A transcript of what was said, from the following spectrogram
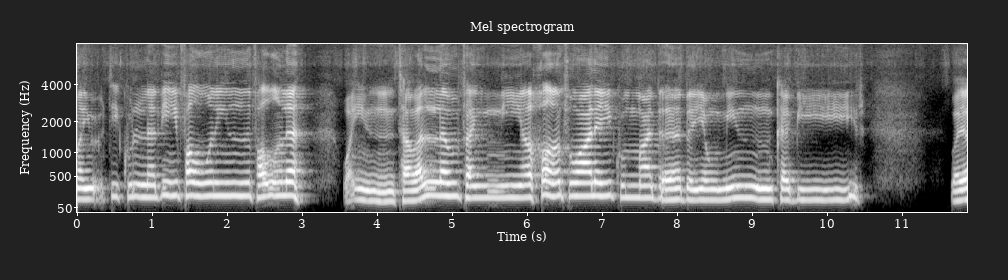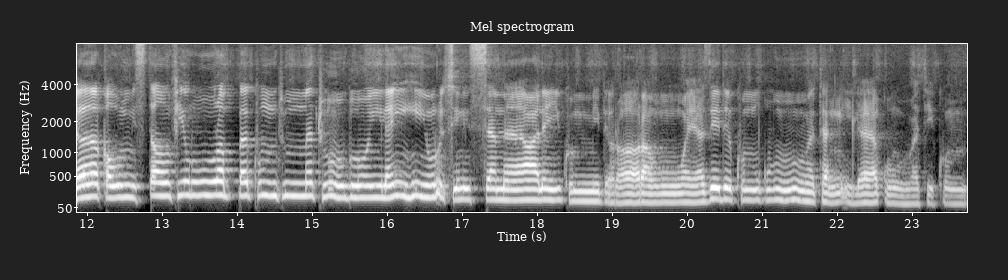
ويؤتي كل ذي فضل فضله. وإن تولوا فإني أخاف عليكم عذاب يوم كبير. ويا قوم استغفروا ربكم ثم توبوا إليه يرسل السماء عليكم مدرارا ويزدكم قوة إلى قوتكم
